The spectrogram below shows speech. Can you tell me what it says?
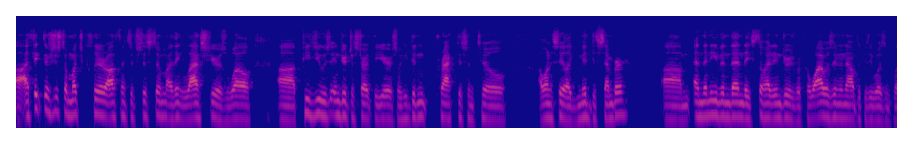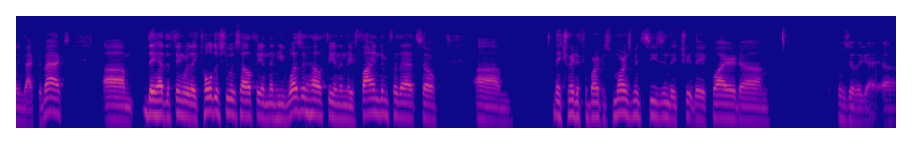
uh, I think there's just a much clearer offensive system. I think last year as well, uh, PG was injured to start the year, so he didn't practice until I want to say like mid December. Um, and then even then, they still had injuries where Kawhi was in and out because he wasn't playing back to backs. Um, they had the thing where they told us he was healthy and then he wasn't healthy, and then they fined him for that. So um, they traded for Marcus Morris midseason. They tre- they acquired um, what was the other guy? Um,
